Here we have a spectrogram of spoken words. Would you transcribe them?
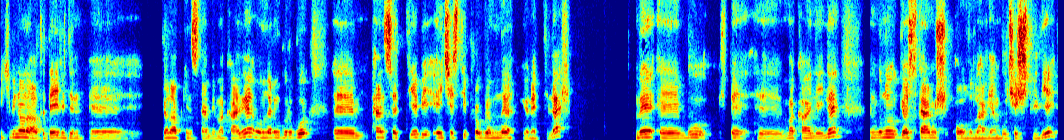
2016 David'in e, John Hopkins'ten bir makale. Onların grubu e, Penset diye bir HST programını yönettiler. Ve e, bu işte e, makaleyle yani bunu göstermiş oldular yani bu çeşitliliği.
